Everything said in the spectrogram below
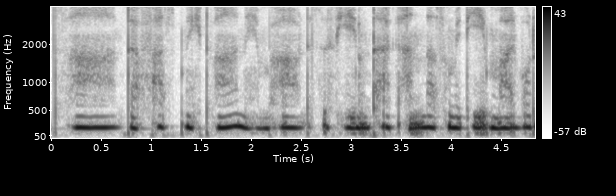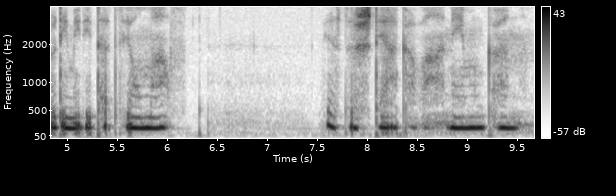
zarter, fast nicht wahrnehmbar. Und es ist jeden Tag anders und mit jedem Mal, wo du die Meditation machst, wirst du stärker wahrnehmen können.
